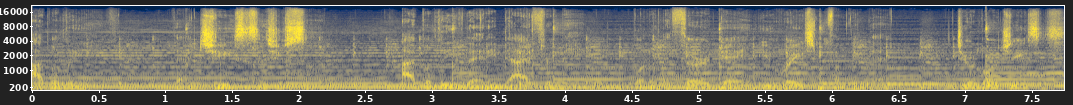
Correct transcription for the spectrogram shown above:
I believe that Jesus is your Son. I believe that He died for me, but on the third day you raised Him from the dead. Dear Lord Jesus,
